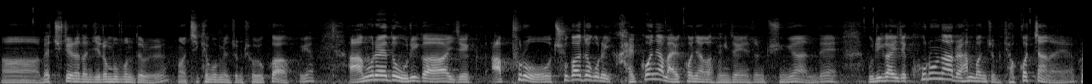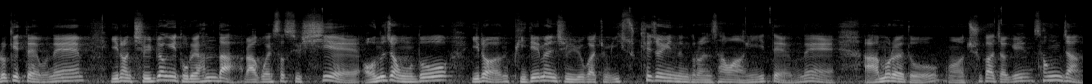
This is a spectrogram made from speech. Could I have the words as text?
어, 매출이라든지 이런 부분들을 어, 지켜보면 좀 좋을 것 같고요. 아무래도 우리가 이제 앞으로 추가적으로 갈 거냐 말 거냐가 굉장히 좀 중요한데 우리가 이제 코로나를 한번 좀 겪었잖아요. 그렇기 때문에 이런 질병이 도래한다라고 했었을 시에 어느 정도 이런 비대면 진료가 좀 익숙해져 있는 그런 상황이기 때문에 아무래도 어, 추가적인 성장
